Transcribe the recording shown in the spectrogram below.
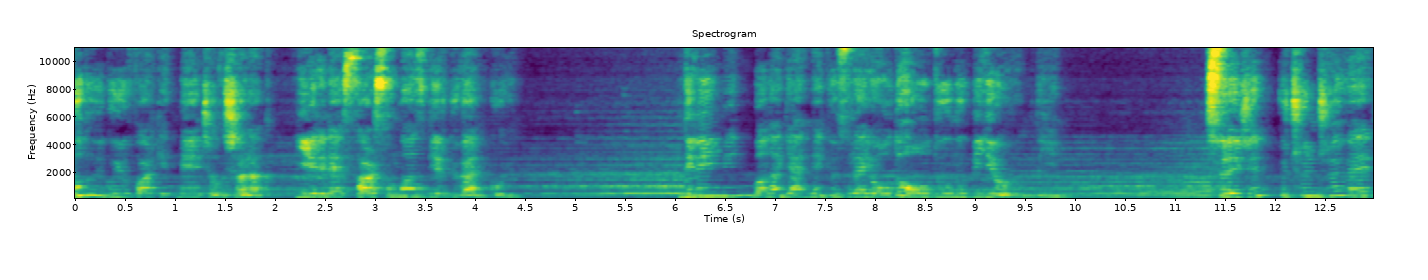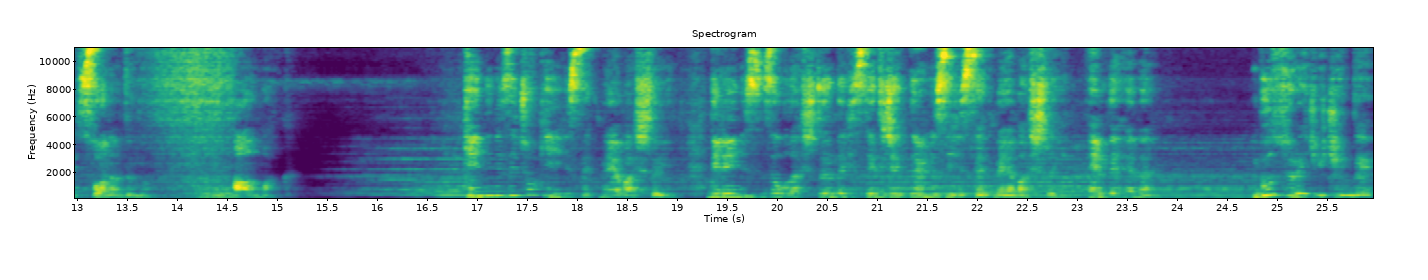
Bu duyguyu fark etmeye çalışarak yerine sarsılmaz bir güven koyun. Dileğimin bana gelmek üzere yolda olduğunu biliyorum deyin. Sürecin üçüncü ve son adımı. Almak. Kendinizi çok iyi hissetmeye başlayın. Dileğiniz size ulaştığında hissedeceklerinizi hissetmeye başlayın. Hem de hemen. Bu süreç içinde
